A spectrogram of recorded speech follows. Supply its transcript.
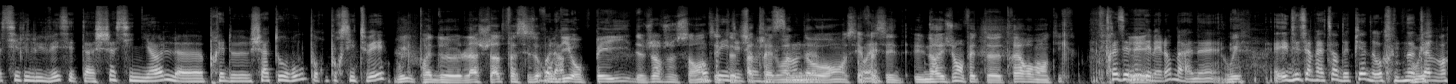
Cyril Huvet, c'est à Chassignol, près de Châteauroux pour pour situer. Oui, près de La Chatte. Enfin, c'est, on dit au pays de Georges Sand. C'est pas très loin de Nohant. C'est, c'est une région en fait très romantique. Très aimée des mélomanes. Hein. Oui. Et des amateurs de piano notamment.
